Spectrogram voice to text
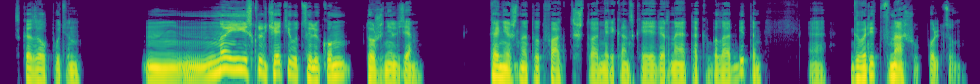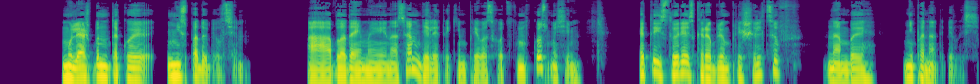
— сказал Путин. «Но и исключать его целиком тоже нельзя. Конечно, тот факт, что американская ядерная атака была отбита, э, говорит в нашу пользу. Муляж бы на такое не сподобился. А обладаемые на самом деле таким превосходством в космосе, эта история с кораблем пришельцев нам бы не понадобилась.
